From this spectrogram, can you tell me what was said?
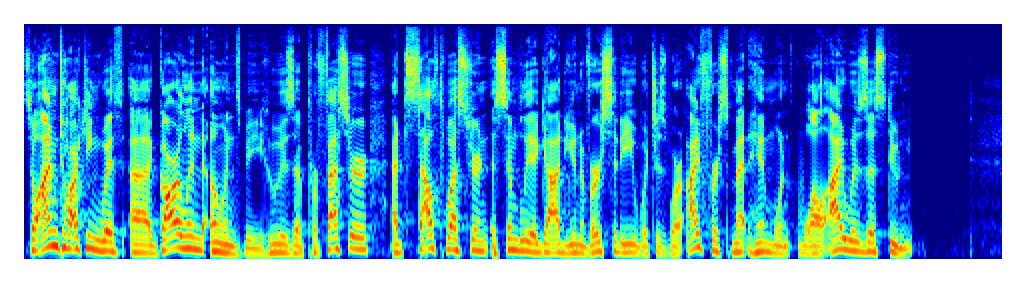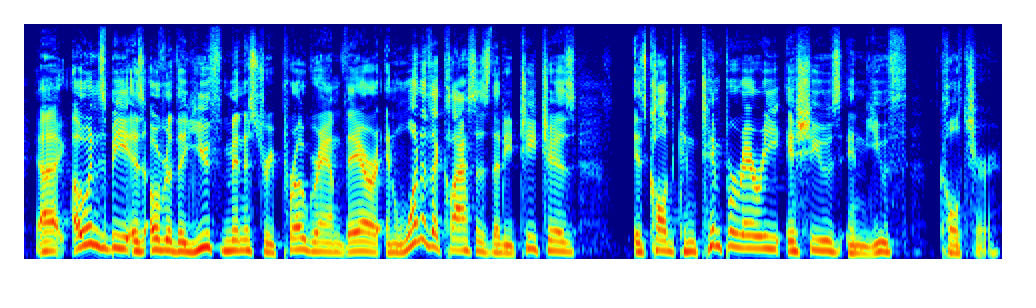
So I'm talking with uh, Garland Owensby, who is a professor at Southwestern Assembly of God University, which is where I first met him when while I was a student. Uh, Owensby is over the youth ministry program there, and one of the classes that he teaches is called Contemporary Issues in Youth Culture.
